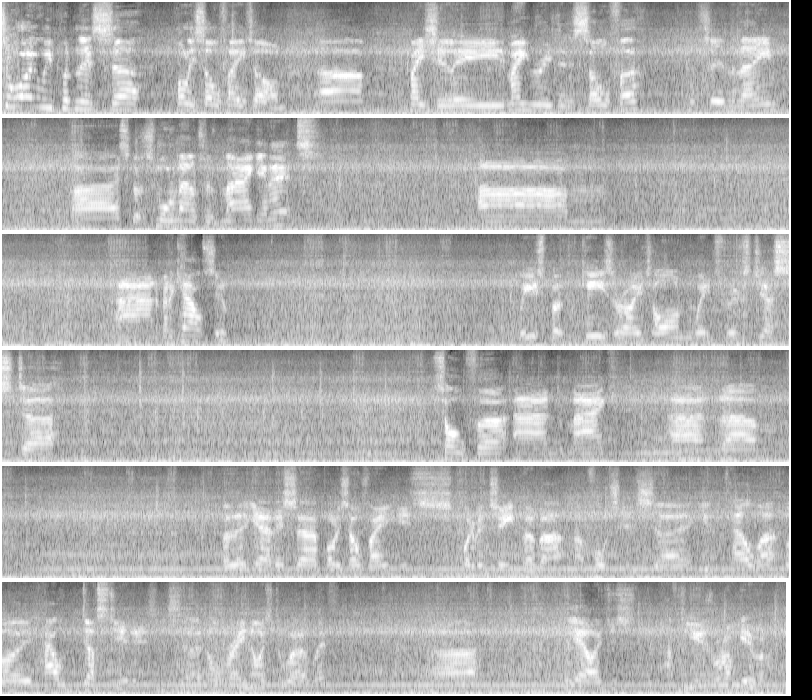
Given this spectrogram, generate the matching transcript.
So why are we putting this uh, polysulfate on? Um, basically, the main reason is sulfur, obviously in the name. Uh, it's got a small amount of mag in it. Um, and a bit of calcium. We used to put Kieserite on, which was just uh, sulfur and mag, and um, but uh, yeah, this uh, polysulfate is quite a bit cheaper, but unfortunately, uh, you can tell that by how dusty it is. It's uh, not very nice to work with. Uh, yeah, I just have to use what I'm given.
